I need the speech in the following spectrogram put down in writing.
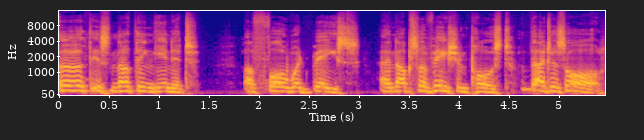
Earth is nothing in it. A forward base, an observation post, that is all.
